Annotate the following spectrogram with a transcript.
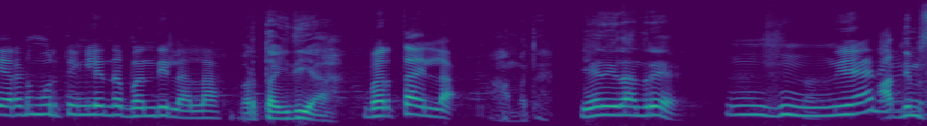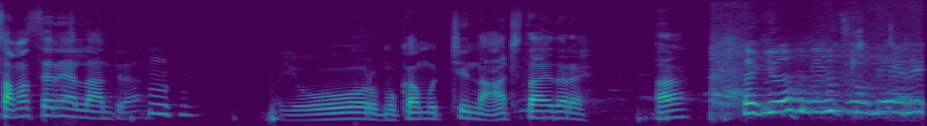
ಎರಡು ಮೂರು ತಿಂಗಳಿಂದ ಬಂದಿಲ್ಲ ಅಲ್ಲ. ಬರ್ತಾ ಇದೆಯಾ? ಬರ್ತಾ ಇಲ್ಲ. ಆ ಮತ್ತೆ. ಏನಿಲ್ಲ ಅಂದ್ರೆ? ಏನು ಅದು ನಿಮ್ಮ ಸಮಸ್ಯೆನೇ ಅಲ್ಲ ಅಂತೀರಾ? ಅಯ್ಯೋ ಅವ್ರ ಮುಖ ಮುಚ್ಚಿ ನಾಚ್ತಾ ಇದ್ದಾರೆ ಆ? ಅಯ್ಯೋ ನೀವು ಸುಮ್ಮನೆ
